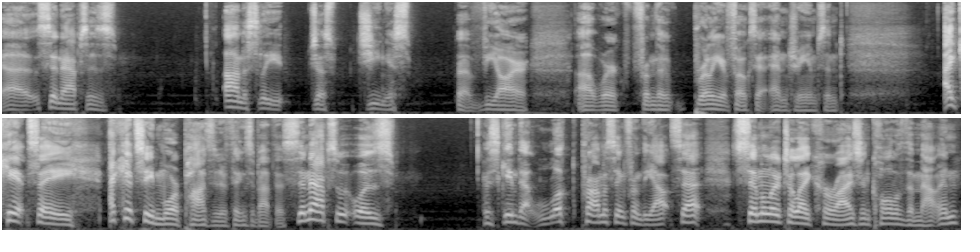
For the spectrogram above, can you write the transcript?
Uh, Synapse is honestly just genius uh, VR uh, work from the brilliant folks at nDreams, and I can't say I can't say more positive things about this. Synapse was this game that looked promising from the outset, similar to like Horizon Call of the Mountain,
